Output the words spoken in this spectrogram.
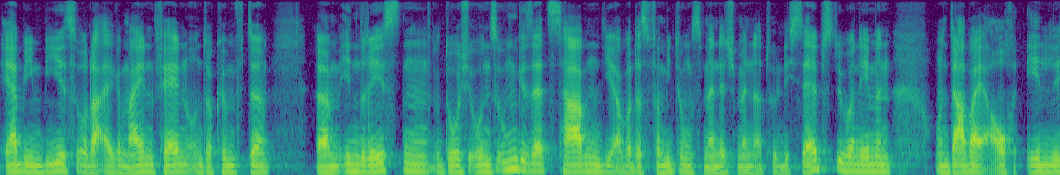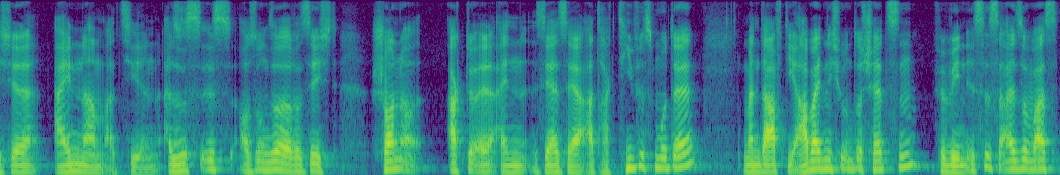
Airbnbs oder allgemeinen Ferienunterkünfte ähm, in Dresden durch uns umgesetzt haben, die aber das Vermietungsmanagement natürlich selbst übernehmen und dabei auch ähnliche Einnahmen erzielen. Also es ist aus unserer Sicht schon aktuell ein sehr, sehr attraktives Modell. Man darf die Arbeit nicht unterschätzen. Für wen ist es also was?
